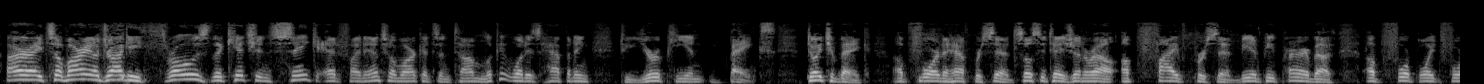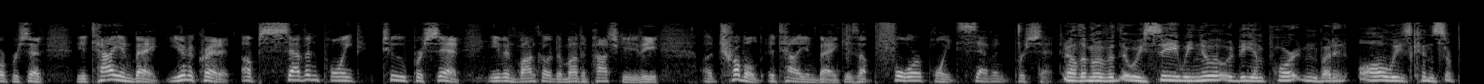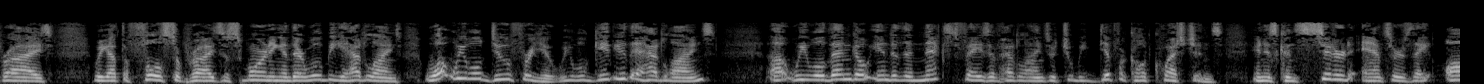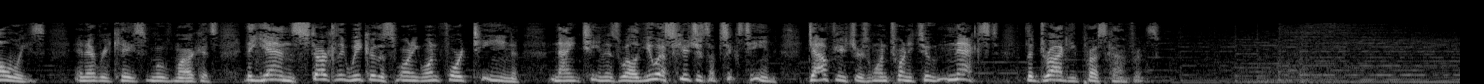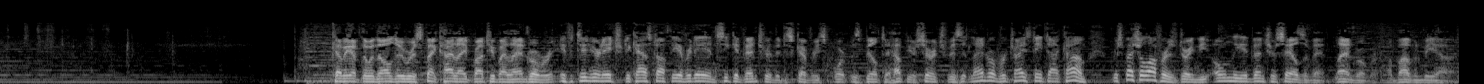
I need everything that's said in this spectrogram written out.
All right, so Mario Draghi throws the kitchen sink at financial markets, and Tom, look at what is happening to European banks. Deutsche Bank up four and a half percent, Societe Generale up five percent, BNP Paribas up four point four percent, the Italian bank Unicredit up seven two percent, even Banco de Montepaschi, the a troubled Italian bank is up 4.7%. Now, the movement that we see, we knew it would be important, but it always can surprise. We got the full surprise this morning, and there will be headlines. What we will do for you, we will give you the headlines. Uh, we will then go into the next phase of headlines, which will be difficult questions and his considered answers. They always, in every case, move markets. The yen starkly weaker this morning, 114.19 as well. U.S. futures up 16. Dow futures 122. Next, the Draghi press conference. Coming up, though, with all due respect, highlight brought to you by Land Rover. If it's in your nature to cast off the everyday and seek adventure, the Discovery Sport was built to help your search. Visit LandRoverTristate.com for special offers during the only adventure sales event. Land Rover, above and beyond.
